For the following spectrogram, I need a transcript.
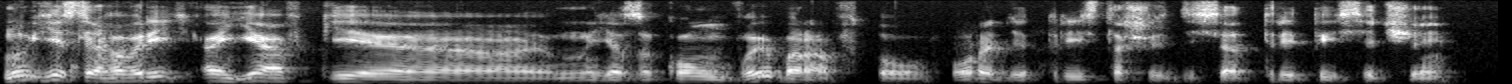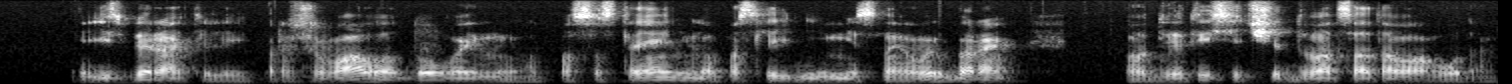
Ну, если говорить о явке э, языком выборов, то в городе 363 тысячи избирателей проживало до войны, по состоянию на последние местные выборы 2020 года.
